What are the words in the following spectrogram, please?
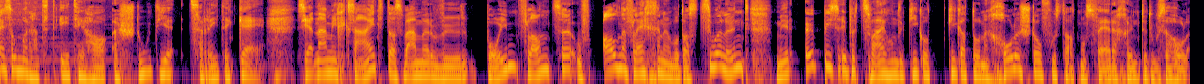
Diesen Sommer hat die ETH eine Studie zu reden gegeben. Sie hat nämlich gesagt, dass wenn wir Bäume pflanzen auf allen Flächen, wo das zulässt, wir etwas über 200 Gigatonnen Kohlenstoff aus der Atmosphäre könnten rausholen.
